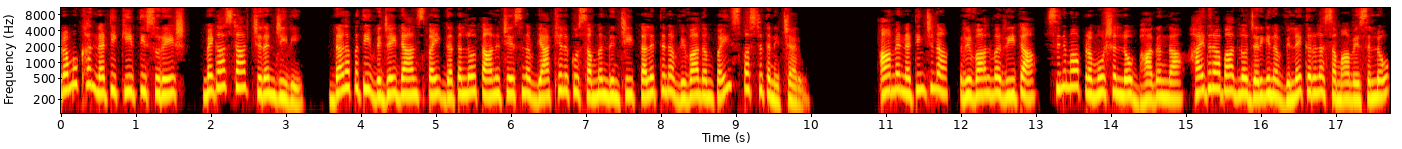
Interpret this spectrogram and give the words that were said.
ప్రముఖ నటి కీర్తి సురేష్ మెగాస్టార్ చిరంజీవి. దళపతి విజయ్ డాన్స్ పై గతంలో తాను చేసిన వ్యాఖ్యలకు సంబంధించి తలెత్తిన వివాదంపై స్పష్టతనిచ్చారు. ఆమె నటించిన రివాల్వర్ రీటా సినిమా ప్రమోషన్లో భాగంగా హైదరాబాద్లో జరిగిన విలేకరుల సమావేశంలో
